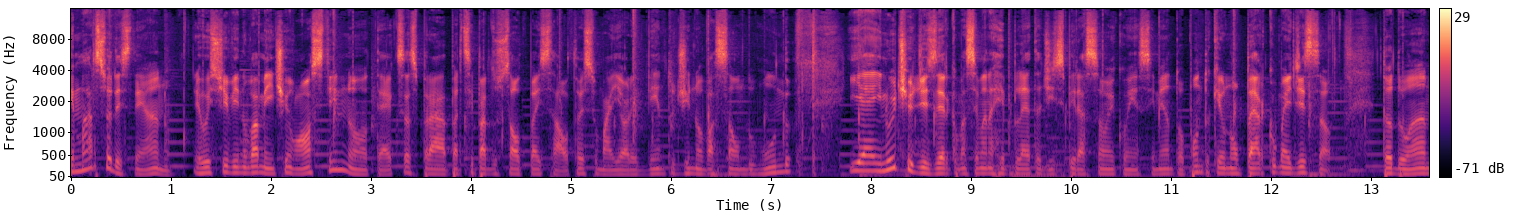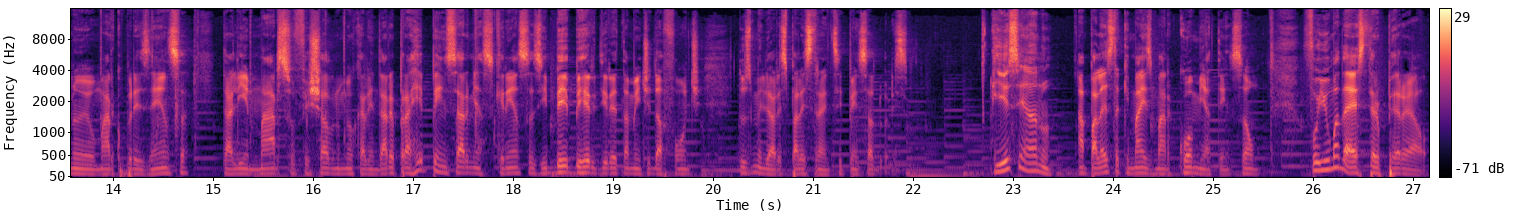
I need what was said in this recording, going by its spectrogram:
Em março deste ano, eu estive novamente em Austin, no Texas, para participar do South by Southwest, o maior evento de inovação do mundo. E é inútil dizer que é uma semana repleta de inspiração e conhecimento, ao ponto que eu não perco uma edição. Todo ano eu marco presença, tá ali em março fechado no meu calendário para repensar minhas crenças e beber diretamente da fonte dos melhores palestrantes e pensadores. E esse ano, a palestra que mais marcou minha atenção foi uma da Esther Perel,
